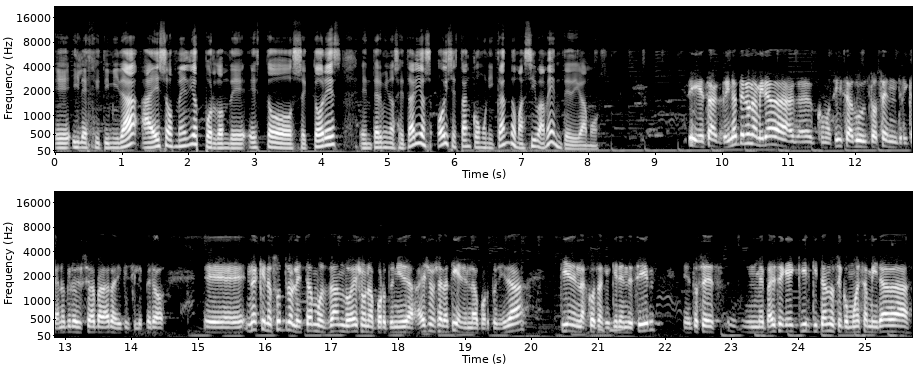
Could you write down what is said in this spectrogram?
eh, y legitimidad a esos medios por donde estos sectores, en términos etarios, hoy se están comunicando masivamente, digamos. Sí, exacto. Y no tener una mirada, eh, como se dice, adultocéntrica, no quiero usar palabras difíciles, pero eh, no es que nosotros le estamos dando a ellos una oportunidad, ellos ya la tienen la oportunidad tienen las cosas que quieren decir. Entonces, me parece que hay que ir quitándose como esa mirada,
